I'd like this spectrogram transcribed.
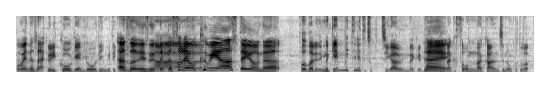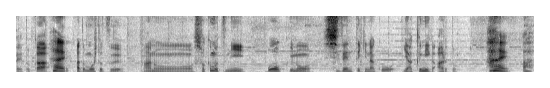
ごめんなさい。グリコーゲンローディング的な。あそうです。なんかそれを組み合わせたようなそうだね、まあ、厳密に言うとちょっと違うんだけど、はい。なんかそんな感じのことだったりとかはい。あともう一つ、あのー食物に多くの自然的なこう薬味があると。はい。あ。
